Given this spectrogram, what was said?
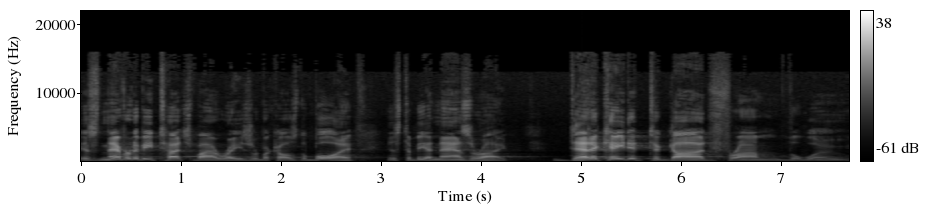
is never to be touched by a razor because the boy is to be a Nazarite, dedicated to God from the womb.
